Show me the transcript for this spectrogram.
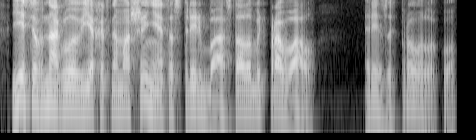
— Если в наглую въехать на машине, это стрельба, стало быть, провал. Резать проволоку?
